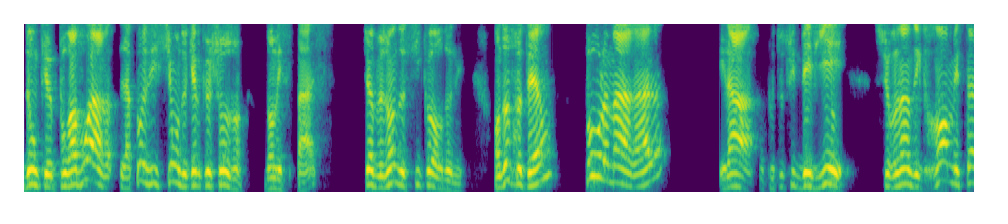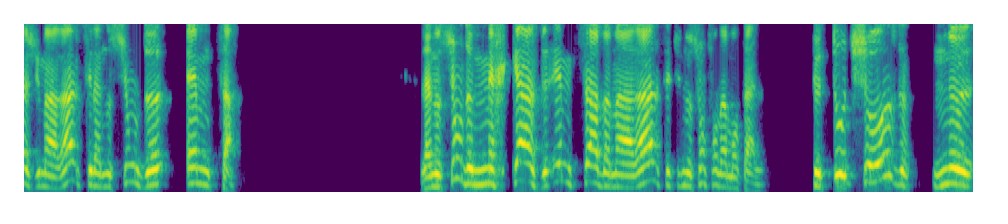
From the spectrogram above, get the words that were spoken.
Donc, euh, pour avoir la position de quelque chose dans l'espace, tu as besoin de six coordonnées. En d'autres termes, pour le Maharal, et là, on peut tout de suite dévier sur l'un des grands messages du Maharal, c'est la notion de Emtsa la notion de merkaz, de emtsa maharal, c'est une notion fondamentale. Que toute chose ne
